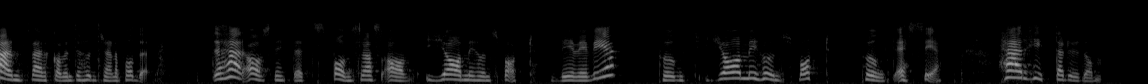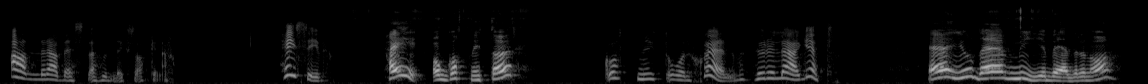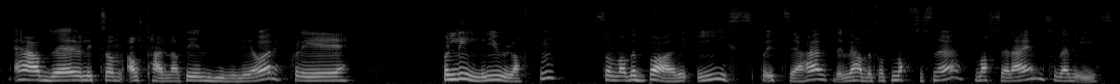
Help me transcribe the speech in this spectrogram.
varmt välkommen till Hundtränarpodden. Det här avsnittet sponsras av Jami Hundsport. www.jamihundsport.se Här hittar du de allra bästa hundleksakerna. Hej Siv! Hej och gott nytt år! Gott nytt år själv! Hur är läget? Eh, jo, det är mycket bättre nu. Jag hade lite sån alternativ jul i år, för på lilla julafton så var det bara is på utsidan här. Vi hade fått massa snö, massa regn, så blev det is.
